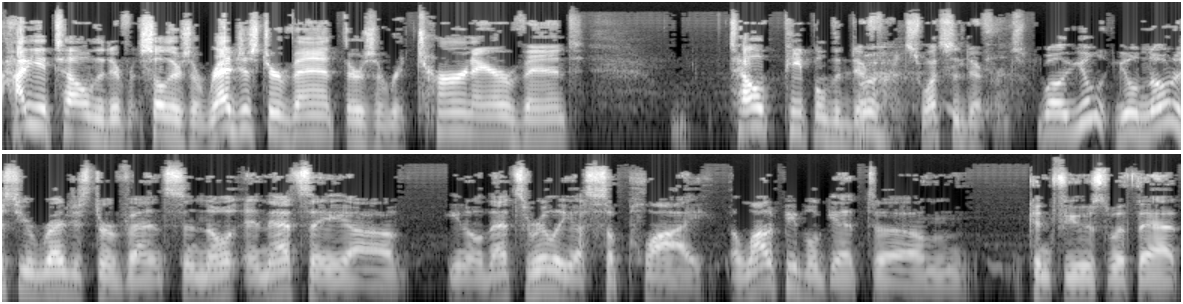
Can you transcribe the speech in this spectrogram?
How do you tell the difference? So there's a register vent, there's a return air vent. Tell people the difference. What's the difference? Well, you'll you'll notice your register vents, and and that's a uh, you know that's really a supply. A lot of people get um, confused with that.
